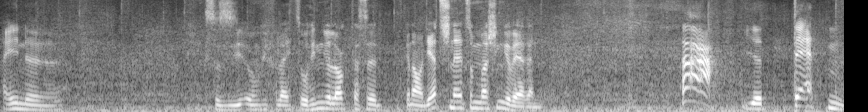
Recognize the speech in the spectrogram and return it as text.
eine. Kriegst du sie irgendwie vielleicht so hingelockt, dass sie... Genau, und jetzt schnell zum Maschinengewehr rennen. Ha! Ihr Deppen!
